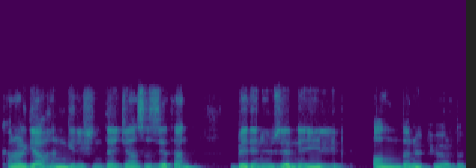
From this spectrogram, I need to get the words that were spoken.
karargahın girişinde cansız yatan bedeni üzerine eğilip alnından öpüyordu.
